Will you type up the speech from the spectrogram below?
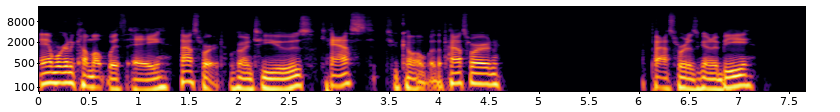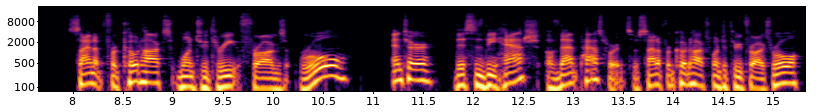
And we're going to come up with a password. We're going to use cast to come up with a password. Our password is going to be sign up for CodeHawks123 frogs rule. Enter. This is the hash of that password. So sign up for CodeHawks123 frogs rule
